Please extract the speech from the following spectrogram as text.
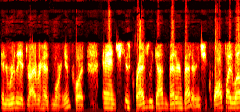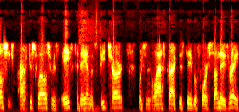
and really a driver has more input. And she has gradually gotten better and better. And she qualified well. She's practiced well. She was eighth today on the speed chart, which is the last practice day before Sunday's race.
